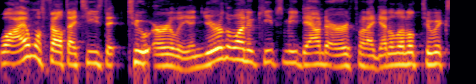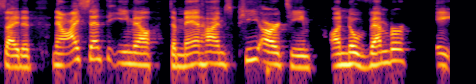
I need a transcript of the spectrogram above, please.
Well, I almost felt I teased it too early, and you're the one who keeps me down to earth when I get a little too excited. Now, I sent the email to Mannheim's PR team on November 8th.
